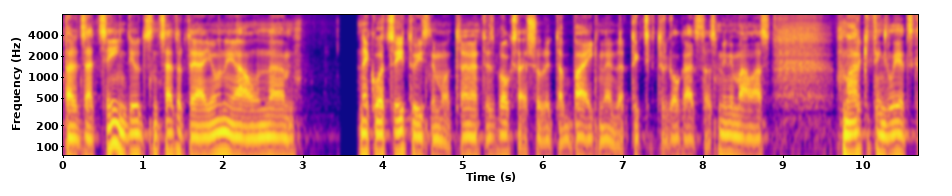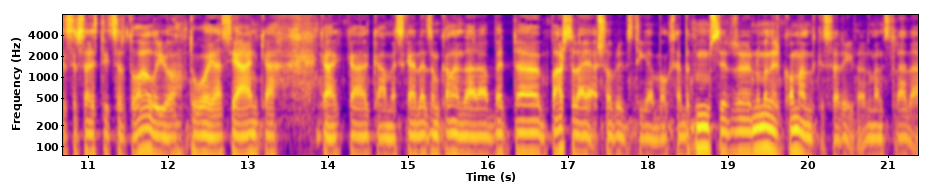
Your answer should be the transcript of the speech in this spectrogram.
paredzēta cīņa 24. jūnijā. Un, Neko citu izņemot trenēties boxā, es šobrīd tā baigi nedaru. Tik cik tur kaut kādas tās minimālās mārketinga lietas, kas ir saistītas ar to alu, jo tojās Jāņa, kā, kā, kā, kā mēs redzam kalendārā. Bet uh, pārsvarā jā, šobrīd es tikai boxēju. Bet mums ir, nu, man ir komanda, kas arī ar mani strādā.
